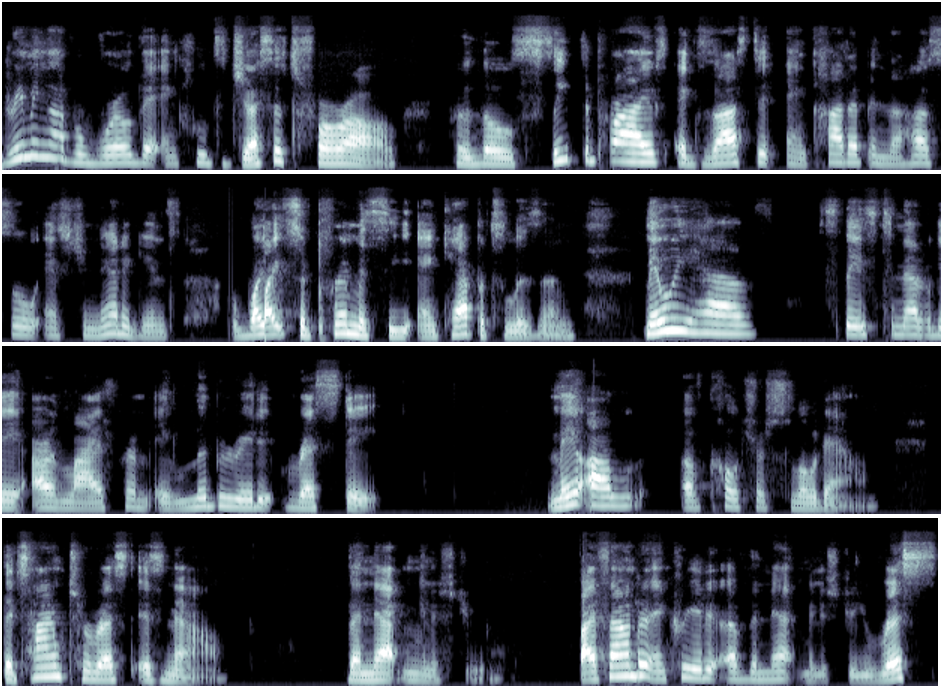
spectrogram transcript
Dreaming of a world that includes justice for all, for those sleep deprived, exhausted, and caught up in the hustle and shenanigans of white supremacy and capitalism, may we have space to navigate our lives from a liberated rest state. May all of culture slow down. The time to rest is now. The NAP Ministry. By founder and creator of the NAP Ministry, Rest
